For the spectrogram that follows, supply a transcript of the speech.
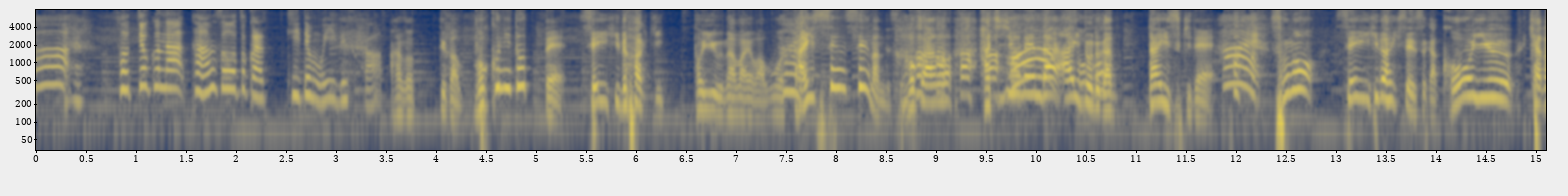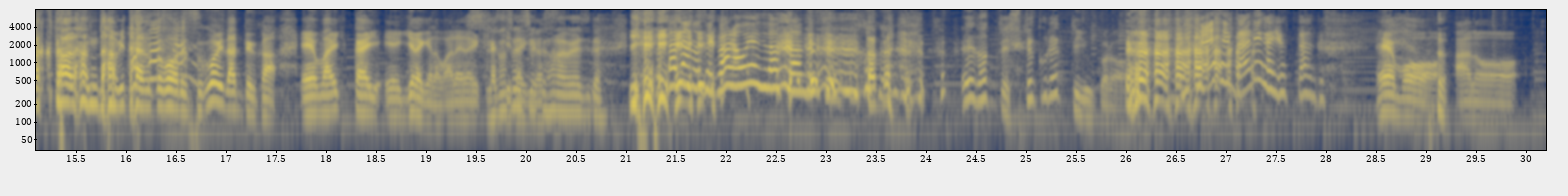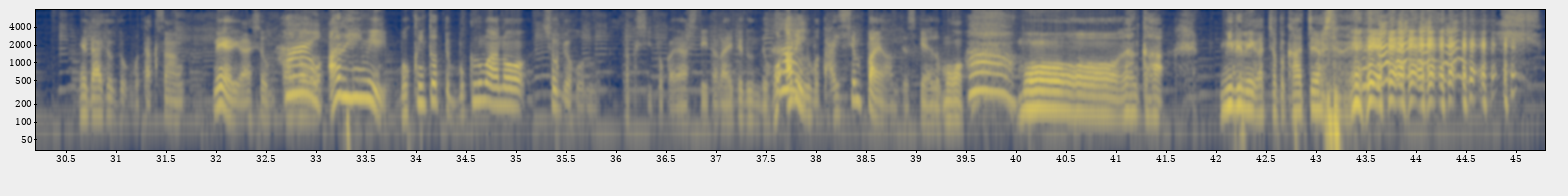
率直な感想とか聞いてもいいですか？あの、っていうか、僕にとって、セイヒロアキという名前はもう大先生なんです。僕はあの、80年代アイドルが大好きで、はい。その、セイヒロアキ先生がこういうキャラクターなんだみたいなところですごいなんていうか、えー毎回、えー、ギラギラ笑いながらす聞かせいませんセクていただきます。ハラ親父でいやいやいただのやセクハラ親父だったんです。えだってしてくれって言うからえー誰が言ったんですか？えーもう、あのーね、代表曲もたくさんね、やらして、あはいの、ある意味、僕にとって、僕もあの、商業法の作詞とかやらせていただいてるんで、はいある意味もう大先輩なんですけれども、はもう、なんか、見る目がちょっと変わっちゃいましたね。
